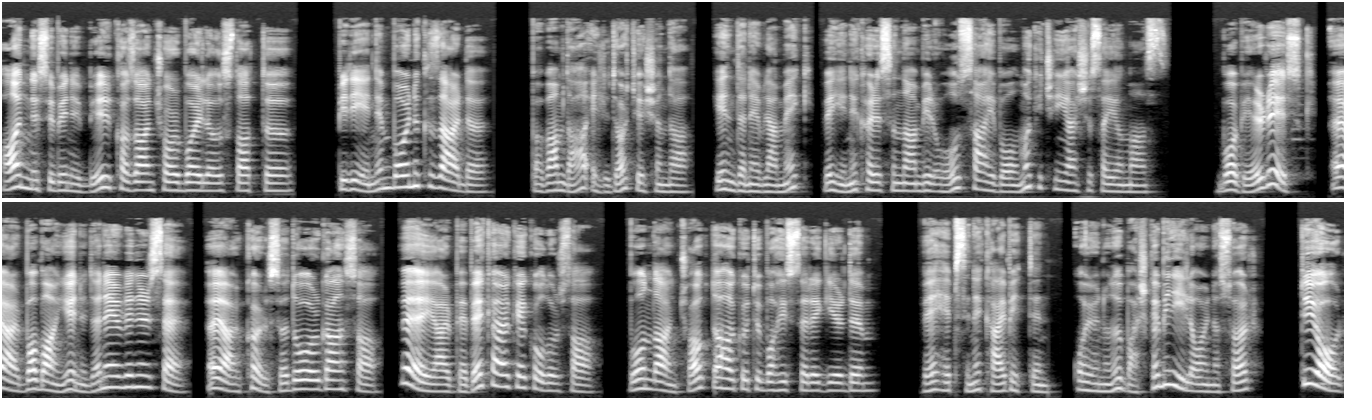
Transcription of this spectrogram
annesi beni bir kazan çorbayla ıslattı. Biriye'nin boynu kızardı. Babam daha 54 yaşında. Yeniden evlenmek ve yeni karısından bir oğul sahibi olmak için yaşlı sayılmaz. Bu bir risk. Eğer baban yeniden evlenirse, eğer karısı doğurgansa ve eğer bebek erkek olursa, bundan çok daha kötü bahislere girdim. Ve hepsini kaybettin. Oyununu başka biriyle oyna Sir. Diyor,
